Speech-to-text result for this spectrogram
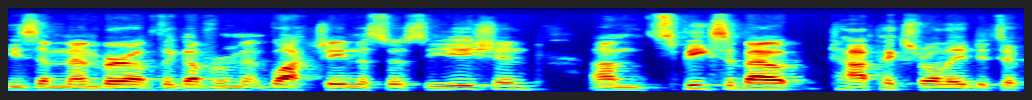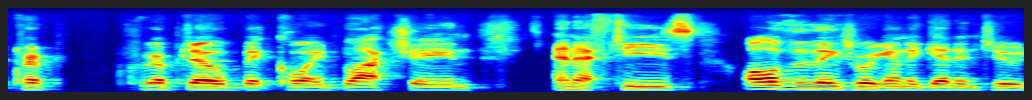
He's a member of the Government Blockchain Association, um, speaks about topics related to crypt- crypto, Bitcoin, blockchain, NFTs, all of the things we're going to get into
